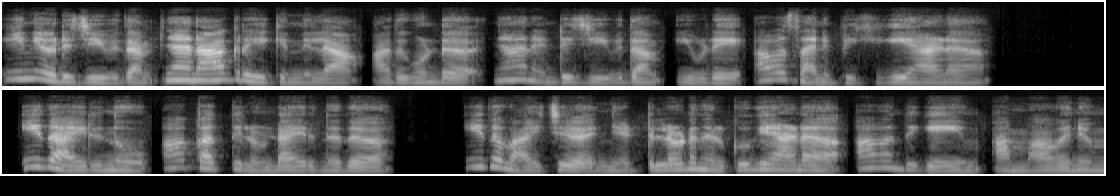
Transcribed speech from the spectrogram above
ഇനിയൊരു ജീവിതം ഞാൻ ആഗ്രഹിക്കുന്നില്ല. അതുകൊണ്ട് ഞാൻ എന്റെ ജീവിതം ഇവിടെ അവസാനിപ്പിക്കുകയാണ്. ഇതായിരുന്നു ആ കത്തിലുണ്ടായിരുന്നത്. ഇത് വായിച്ച് ഞെട്ടലോടെ നിൽക്കുകയാണ് അവന്തികയും അമ്മാവനും.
